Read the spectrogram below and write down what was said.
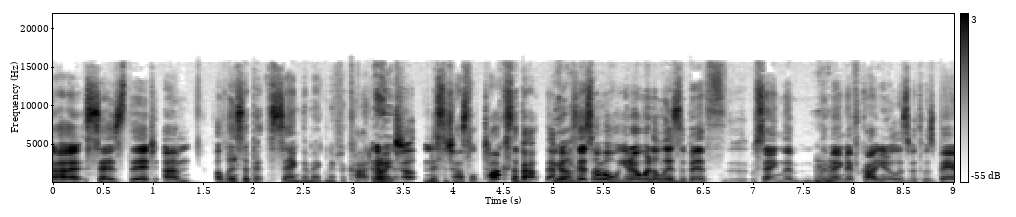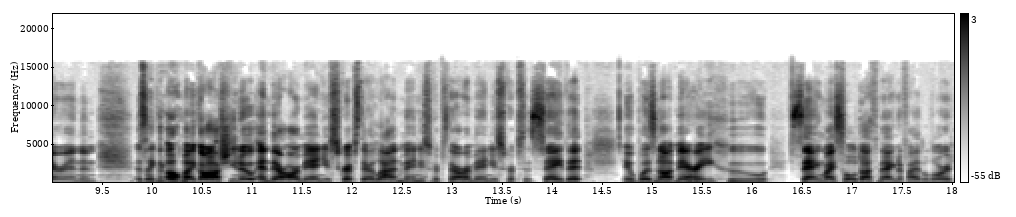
uh, says that um, Elizabeth sang the Magnificat. And, Right. uh, Nicetas talks about that. Yeah, he says, "Oh, you know, when Elizabeth sang the, the Magnificat, you know, Elizabeth was barren, and it's like, oh my gosh, you know." And there are manuscripts, there are Latin manuscripts, there are manuscripts that say that it was not Mary who sang "My soul doth magnify the Lord."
